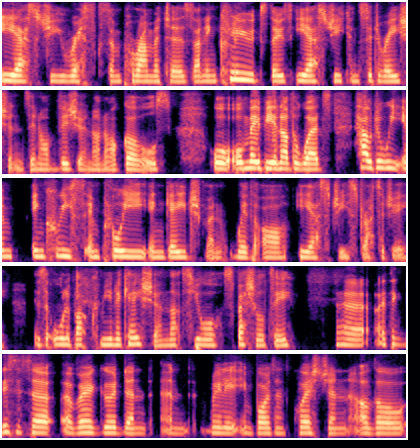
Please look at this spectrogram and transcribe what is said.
ESG risks and parameters and includes those ESG considerations in our vision and our goals? Or, or maybe, in other words, how do we Im- increase employee engagement with our ESG strategy? Is it all about communication? That's your specialty. Uh, I think this is a, a, very good and, and really important question, although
